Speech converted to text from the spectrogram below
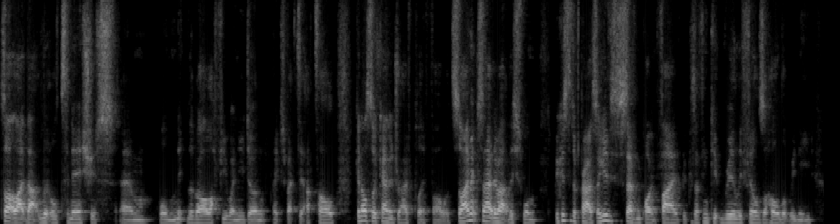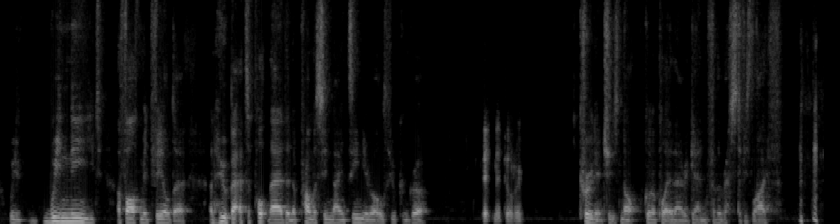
sort of like that little tenacious. Um, will nick the ball off you when you don't expect it at all. Can also kind of drive play forward. So I'm excited about this one because of the price. I give this a seven point five because I think it really fills a hole that we need. We we need a fourth midfielder, and who better to put there than a promising 19 year old who can grow. Fit midfielder. Krunic is not going to play there again for the rest of his life.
